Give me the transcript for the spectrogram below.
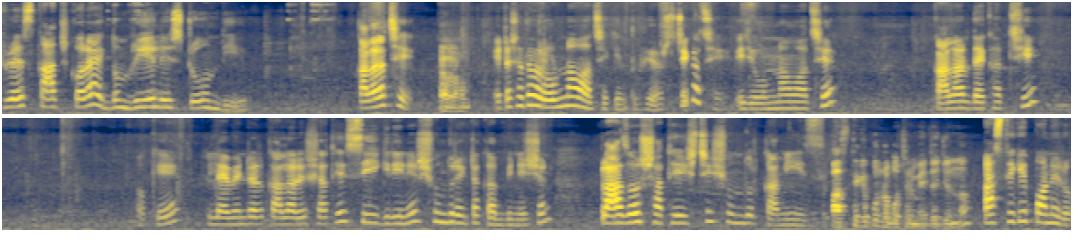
ড্রেস কাজ করা একদম রিয়েল স্টোন দিয়ে। কালার আছে? এটার সাথে আবার ওড়নাও আছে কিন্তু ফিয়ার্স ঠিক আছে? এই যে ওড়নাও আছে কালার দেখাচ্ছি। ওকে ল্যাভেন্ডার কালারের সাথে সি গ্রিনের সুন্দর একটা কম্বিনেশন প্লাজোর সাথে এসছে সুন্দর কামিজ। পাঁচ থেকে পনেরো বছর মেয়েদের জন্য। পাঁচ থেকে পনেরো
